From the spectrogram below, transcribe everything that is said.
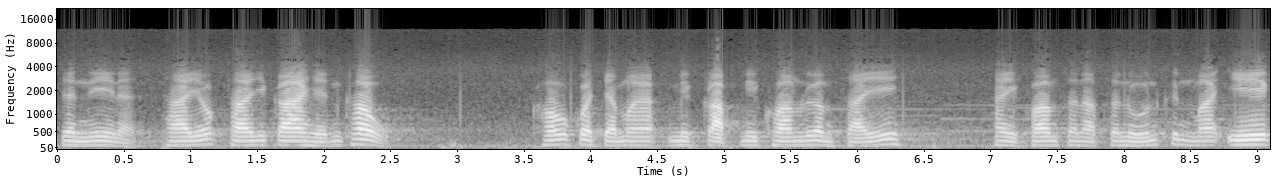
เช่นนี้เนะ่ยทายกทายิกาเห็นเข้า เขาก็จะมามีกลับมีความเลื่อมใส ให้ความสนับสนุนขึ้นมาอีก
